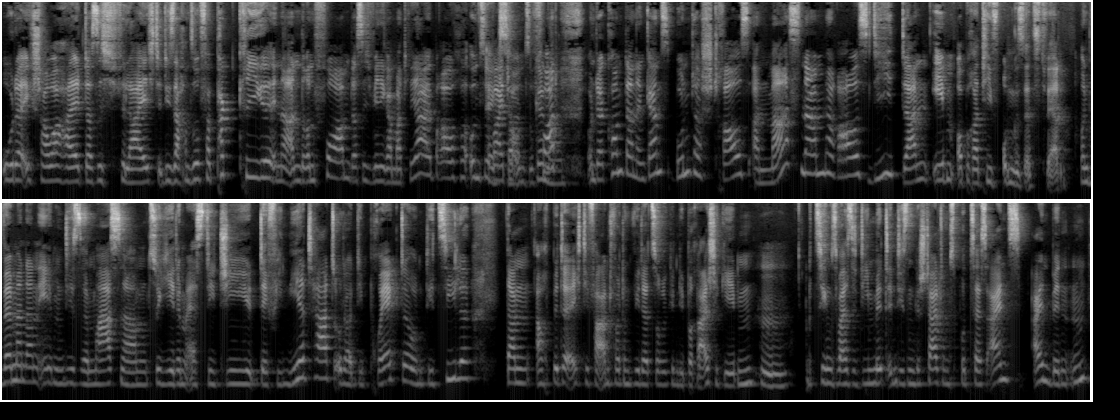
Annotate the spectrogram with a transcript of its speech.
Oder ich schaue halt, dass ich vielleicht die Sachen so verpackt kriege in einer anderen Form, dass ich weniger Material brauche und so Exakt, weiter und so genau. fort. Und da kommt dann ein ganz bunter Strauß an Maßnahmen heraus, die dann eben operativ umgesetzt werden. Und wenn man dann eben diese Maßnahmen zu jedem SDG definiert hat oder die Projekte Projekte und die Ziele, dann auch bitte echt die Verantwortung wieder zurück in die Bereiche geben, hm. beziehungsweise die mit in diesen Gestaltungsprozess ein, einbinden.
